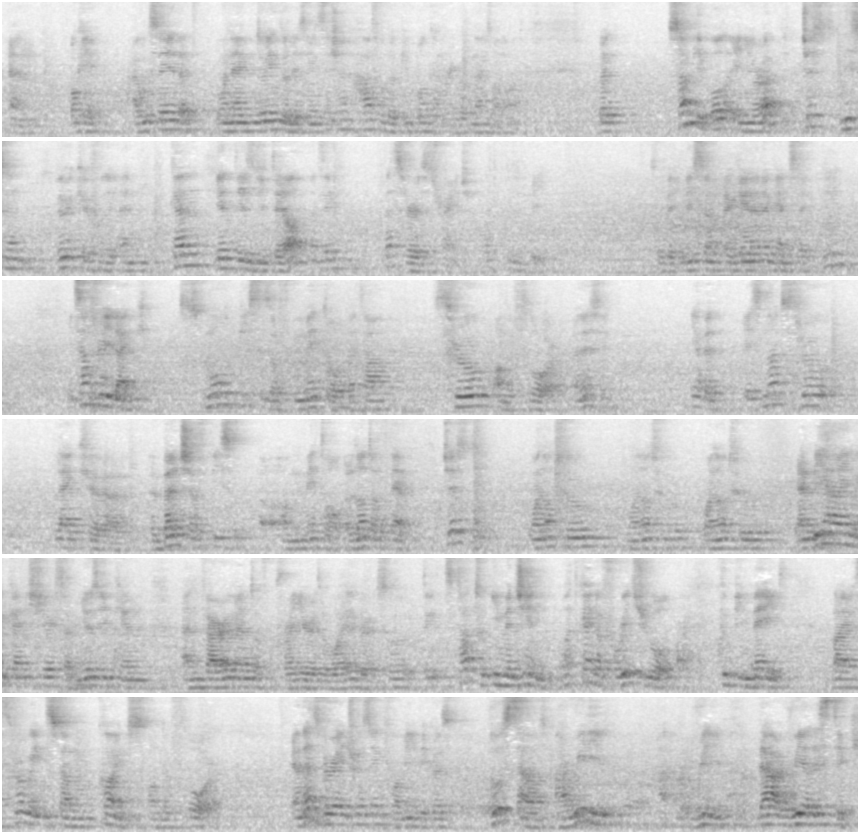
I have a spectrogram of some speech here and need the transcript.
And okay, I would say that when I'm doing the listening session, half of the people can recognize or not. But some people in Europe just listen very carefully and can get this detail and think, that's very strange. What could it be? So they listen again and again, say, hmm, it sounds really like small pieces of metal that are through on the floor. And they say, yeah, but it's not through like uh, a bunch of pieces of metal, a lot of them. Just one or two, one or two, one or two. And behind we can hear some music and environment of prayers or whatever. So they start to imagine what kind of ritual could be made by throwing some coins on the floor. And that's very interesting for me because those sounds are really, uh, really, they are realistic.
